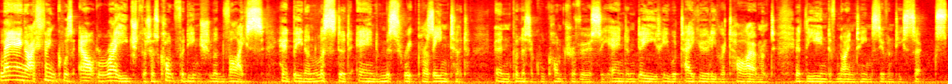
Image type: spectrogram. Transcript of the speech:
Lang, I think, was outraged that his confidential advice had been enlisted and misrepresented in political controversy, and indeed he would take early retirement at the end of 1976.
